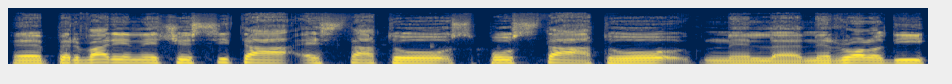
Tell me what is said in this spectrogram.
eh, per varie necessità è stato spostato nel, nel ruolo di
